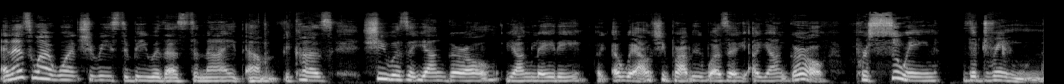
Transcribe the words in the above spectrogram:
and that's why I want Shrease to be with us tonight um, because she was a young girl, young lady. Uh, well, she probably was a, a young girl pursuing the dream.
